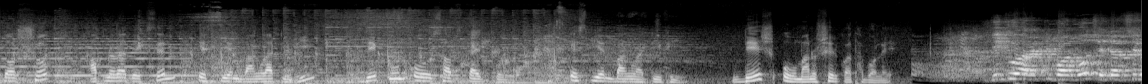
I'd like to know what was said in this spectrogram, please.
দর্শক আপনারা দেখছেন এসপিএন বাংলা টিভি। দেখুন ও সাবস্ক্রাইব করুন এসপিএন বাংলা টিভি। দেশ ও মানুষের কথা বলে। দ্বিতীয় আরেকটি পর্ব সেটা ছিল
